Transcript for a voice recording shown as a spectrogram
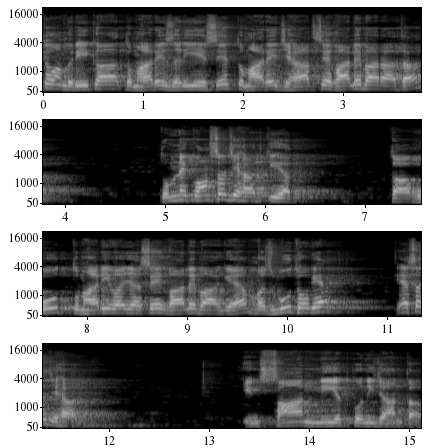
تو امریکہ تمہارے ذریعے سے تمہارے جہاد سے غالب آ رہا تھا۔ تم نے کون سا جہاد کیا؟ تاغوت تمہاری وجہ سے غالب آ گیا، مضبوط ہو گیا۔ کیسا جہاد؟ انسان نیت کو نہیں جانتا۔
